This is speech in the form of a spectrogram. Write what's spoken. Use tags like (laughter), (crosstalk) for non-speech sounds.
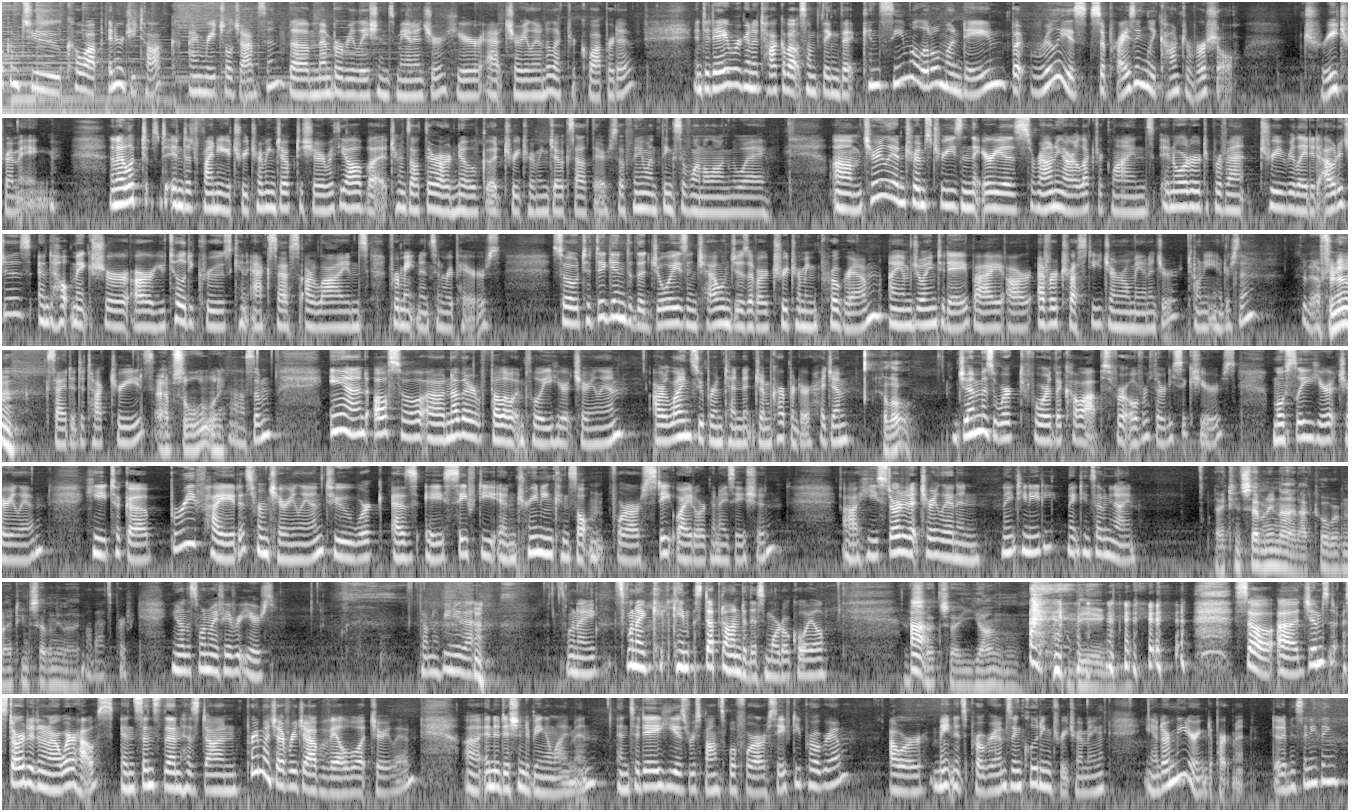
welcome to Co op Energy Talk. I'm Rachel Johnson, the Member Relations Manager here at Cherryland Electric Cooperative. And today we're going to talk about something that can seem a little mundane, but really is surprisingly controversial tree trimming. And I looked into finding a tree trimming joke to share with y'all, but it turns out there are no good tree trimming jokes out there. So if anyone thinks of one along the way, um, Cherryland trims trees in the areas surrounding our electric lines in order to prevent tree related outages and to help make sure our utility crews can access our lines for maintenance and repairs. So, to dig into the joys and challenges of our tree trimming program, I am joined today by our ever trusty General Manager, Tony Anderson. Good afternoon. Excited to talk trees. Absolutely. Awesome. And also another fellow employee here at Cherryland, our line superintendent, Jim Carpenter. Hi, Jim. Hello. Jim has worked for the co ops for over 36 years, mostly here at Cherryland. He took a brief hiatus from Cherryland to work as a safety and training consultant for our statewide organization. Uh, he started at Cherryland in 1980, 1979. 1979, October of 1979. Well, that's perfect. You know, that's one of my favorite years. Don't know if you knew that. (laughs) it's when I it's when I came stepped onto this mortal coil. You're uh, such a young (laughs) being. so uh, Jim started in our warehouse, and since then has done pretty much every job available at Cherryland, uh, in addition to being a lineman. And today he is responsible for our safety program, our maintenance programs, including tree trimming, and our metering department. Did I miss anything?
